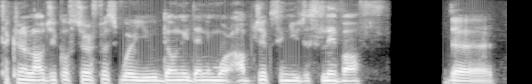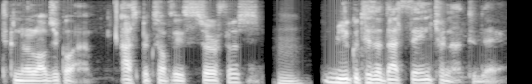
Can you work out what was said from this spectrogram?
technological surface where you don't need any more objects and you just live off the technological aspects of this surface. Mm. You could say that that's the internet today.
